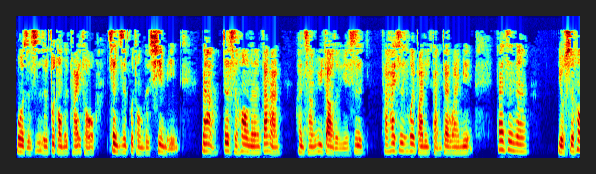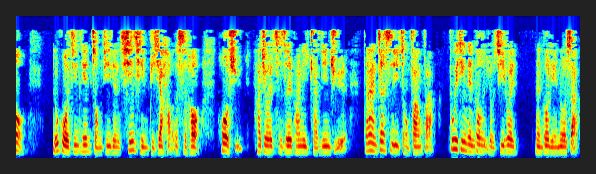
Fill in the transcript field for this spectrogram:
或者是不同的抬头，甚至不同的姓名。那这时候呢，当然很常遇到的也是。他还是会把你挡在外面，但是呢，有时候如果今天总机的心情比较好的时候，或许他就会直接把你转进去。当然，这是一种方法，不一定能够有机会能够联络上，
